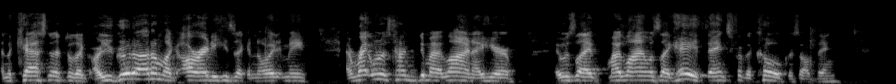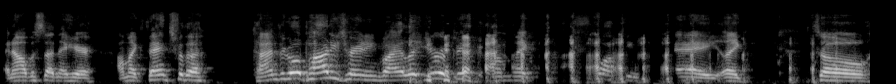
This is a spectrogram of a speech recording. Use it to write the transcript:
And the cast director's like, "Are you good at him?" Like already, he's like annoyed at me. And right when it was time to do my line, I hear it was like my line was like, "Hey, thanks for the coke" or something, and all of a sudden I hear I'm like, "Thanks for the time to go potty training, Violet. You're a big." I'm like, "Fucking a!" Like, so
